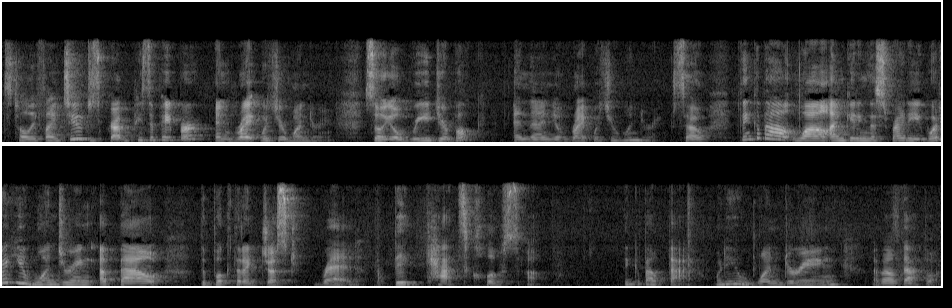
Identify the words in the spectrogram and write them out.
it's totally fine too. Just grab a piece of paper and write what you're wondering. So you'll read your book and then you'll write what you're wondering. So think about while I'm getting this ready, what are you wondering about the book that I just read, Big Cats Close Up? Think about that. What are you wondering about that book?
